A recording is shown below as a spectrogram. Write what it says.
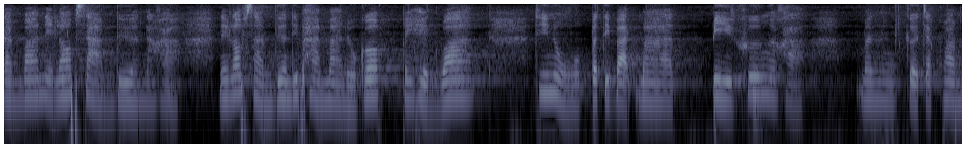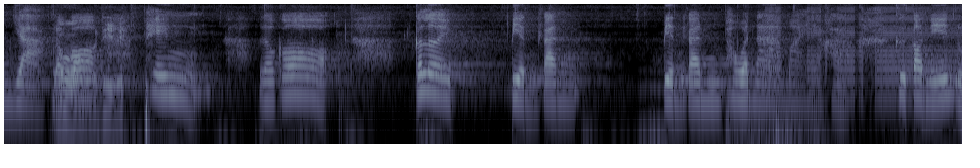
การบ้านในรอบสามเดือนนะคะ ในรอบสามเดือนที่ผ่านมาหนูก็ไปเห็นว่าที่หนูปฏิบัติมาปีครึ่งอะค่ะ มันเกิดจากความอยากแล้วก็โอ้ดีเพ่ง แล้วก็ก็เลยเปลี่ยนการเปลี่ยนการภาวนาใหม่อะค่ะ คือตอนนี้หนู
